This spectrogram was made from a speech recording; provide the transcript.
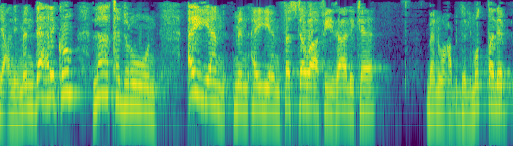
يعني من دهركم لا تدرون أيا من أي فاستوى في ذلك بنو عبد المطلب.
